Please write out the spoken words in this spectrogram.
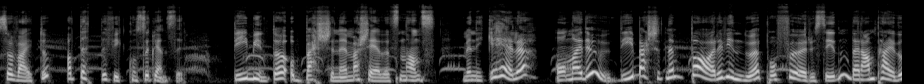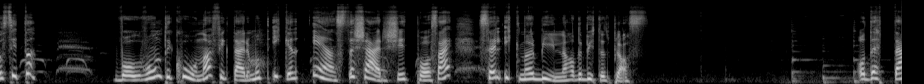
så veit du at dette fikk konsekvenser. De begynte å bæsje ned Mercedesen hans, men ikke hele. Å nei du, de bæsjet ned bare vinduet på førersiden der han pleide å sitte. Volvoen til kona fikk derimot ikke en eneste skjæreskitt på seg, selv ikke når bilene hadde byttet plass. Og dette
